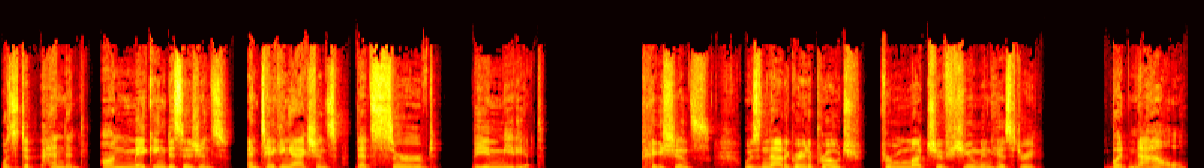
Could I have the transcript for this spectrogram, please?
was dependent on making decisions and taking actions that served the immediate. Patience was not a great approach for much of human history. But now,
